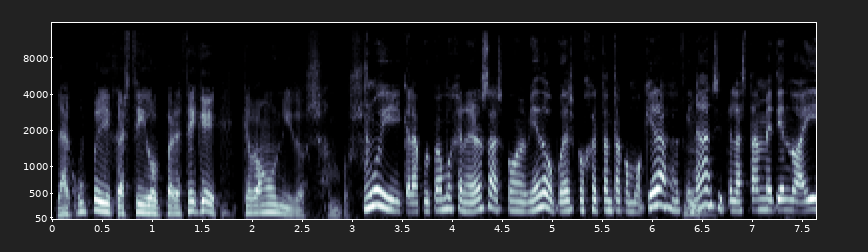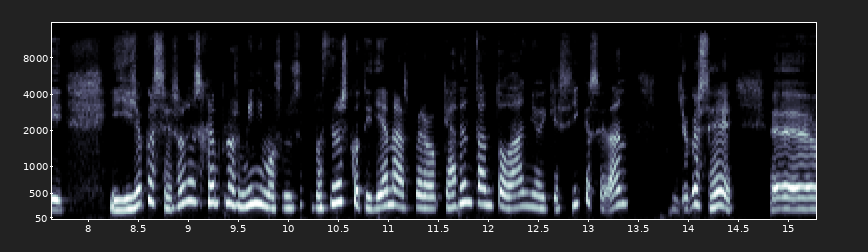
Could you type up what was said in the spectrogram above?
La culpa y el castigo. Parece que, que van unidos ambos. Uy, que la culpa es muy generosa, es como el miedo. Puedes coger tanta como quieras al final, mm. si te la están metiendo ahí. Y yo qué sé, son ejemplos mínimos, situaciones cotidianas, pero que hacen tanto daño y que sí que se dan, yo qué sé, eh,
